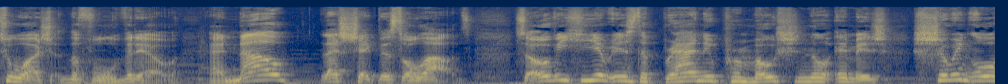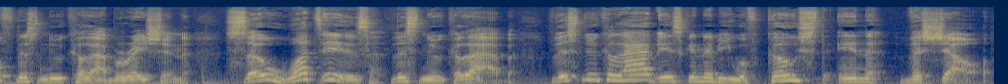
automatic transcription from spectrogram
to watch the full video. And now, let's check this all out. So over here is the brand new promotional image showing off this new collaboration. So what is this new collab? This new collab is gonna be with Ghost in the Shell,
